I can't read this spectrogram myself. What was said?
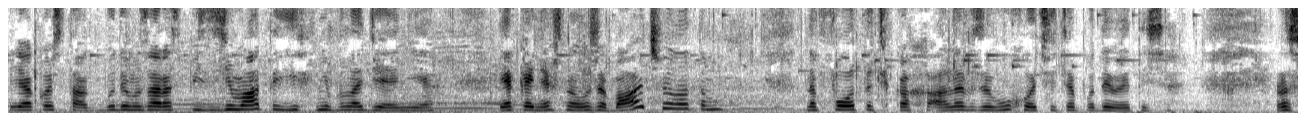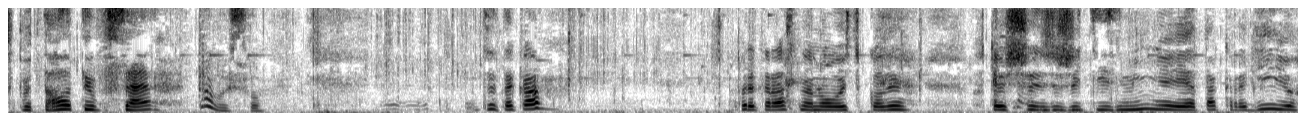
якось так, будемо зараз підзнімати їхні владіння. Я, звісно, вже бачила там на фоточках, але вживу хочеться подивитися, розпитати все. Та ви що? Це така прекрасна новость, коли хтось щось в житті змінює, я так радію.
